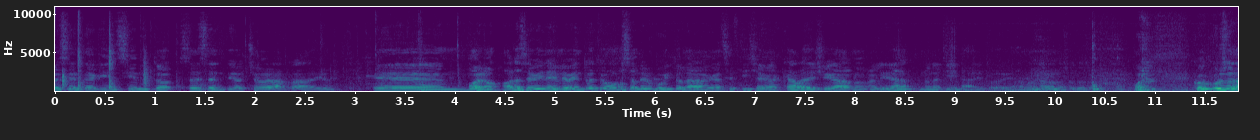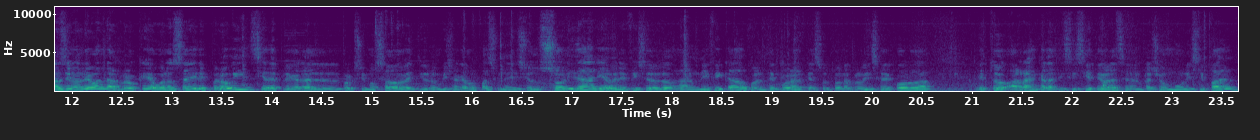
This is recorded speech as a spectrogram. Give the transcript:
Fosforescente aquí en 168 horas radio. Eh, bueno, ahora se viene el evento este. Vamos a leer un poquito la gacetilla que acaba de llegar. No, en realidad no la tiene nadie todavía, la mandaron nosotros. Bueno, concurso nacional de bandas Roquea Buenos Aires, provincia, desplegará el próximo sábado 21 en Villa Carlos Paz una edición solidaria a beneficio de los damnificados por el temporal que azotó la provincia de Córdoba. Esto arranca a las 17 horas en el playón municipal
